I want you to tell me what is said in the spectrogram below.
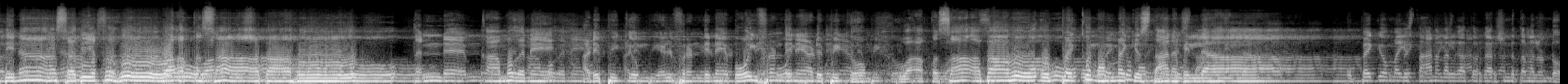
അദിനാ സദീഖഹു വഅഖസാബഹു. തന്റെ കാമുകനെ അടുപ്പിക്കും ഗേൾ ഫ്രണ്ടിനെ ബോയ് ഫ്രണ്ടിനെ അടുപ്പിക്കും. വഅഖസാബഹു ഉപ്പയ്ക്കും അമ്മയ്ക്കും സ്ഥാനമില്ല. ഉപ്പയ്ക്കും ഉമ്മയ്ക്ക് സ്ഥാനം നൽകാത്തവർക്ക് അർഷന്റെ തണലുണ്ടോ?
